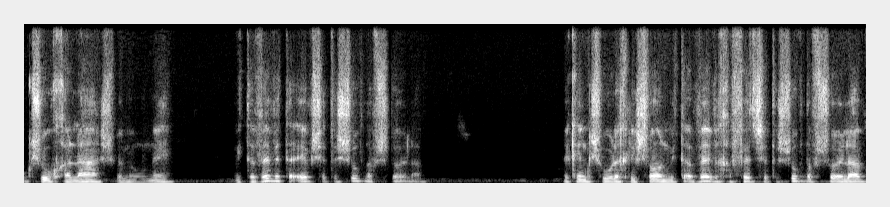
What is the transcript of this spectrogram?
וכשהוא חלש ומעונה, מתאווה ותאב שתשוב נפשו אליו. וכן, כשהוא הולך לישון, מתאווה וחפץ שתשוב נפשו אליו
